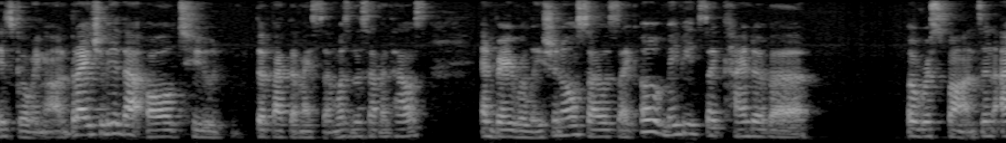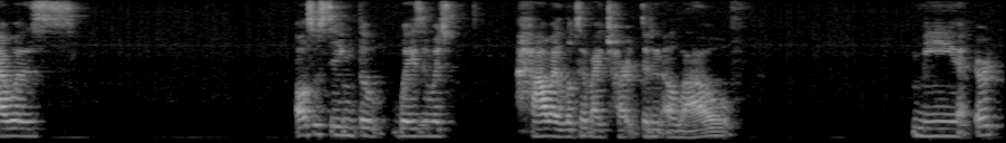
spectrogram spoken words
is going on. But I attributed that all to the fact that my sun was in the seventh house and very relational. So I was like, oh, maybe it's like kind of a a response. And I was also seeing the ways in which how I looked at my chart didn't allow me or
